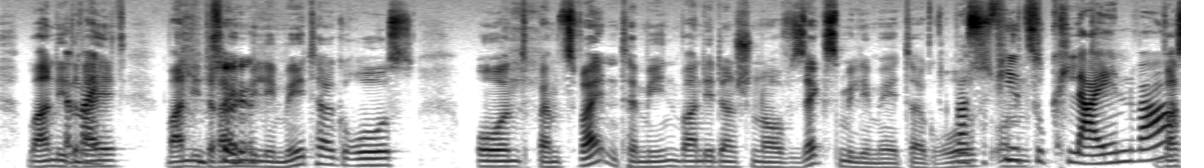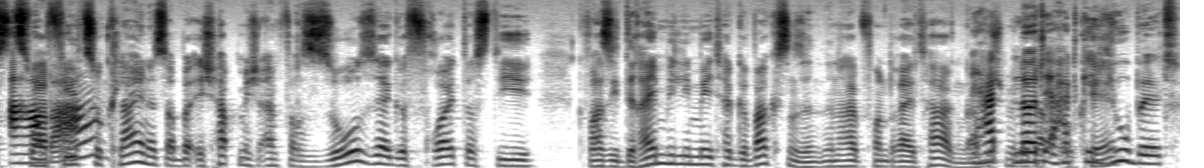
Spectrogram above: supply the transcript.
Waren die drei, waren die drei Millimeter groß und beim zweiten Termin waren die dann schon auf 6 mm groß. Was viel zu klein war. Was zwar viel zu klein ist, aber ich habe mich einfach so sehr gefreut, dass die quasi 3 mm gewachsen sind innerhalb von drei Tagen. Da er hat, Leute, gedacht, er hat okay, gejubelt.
